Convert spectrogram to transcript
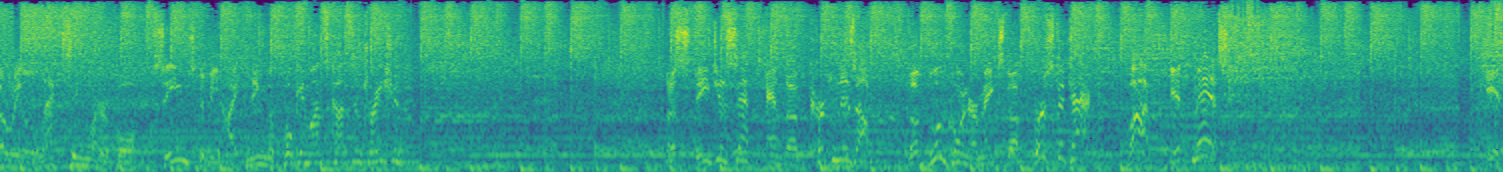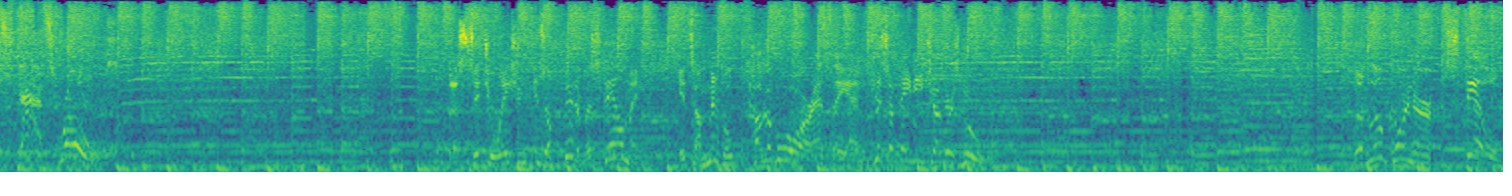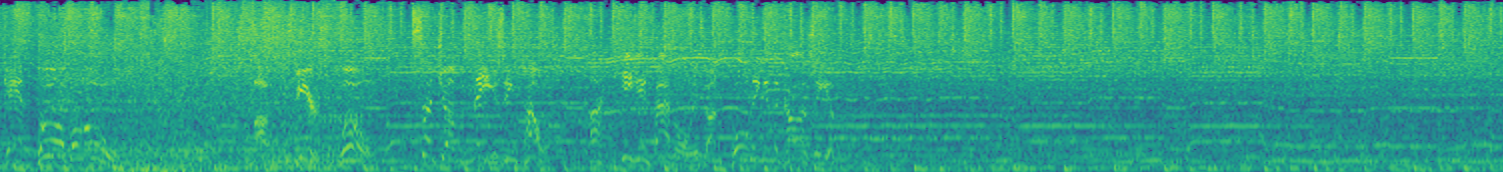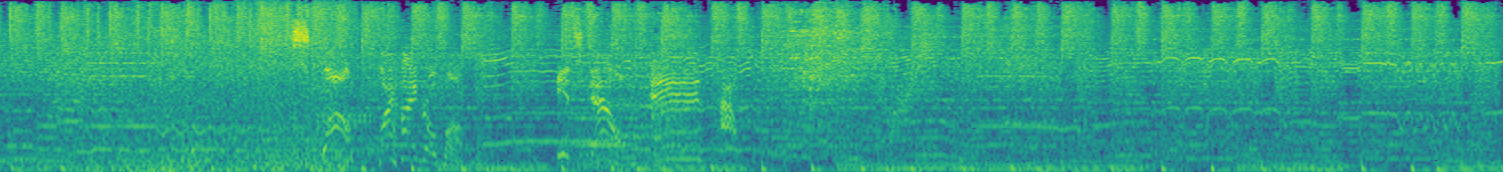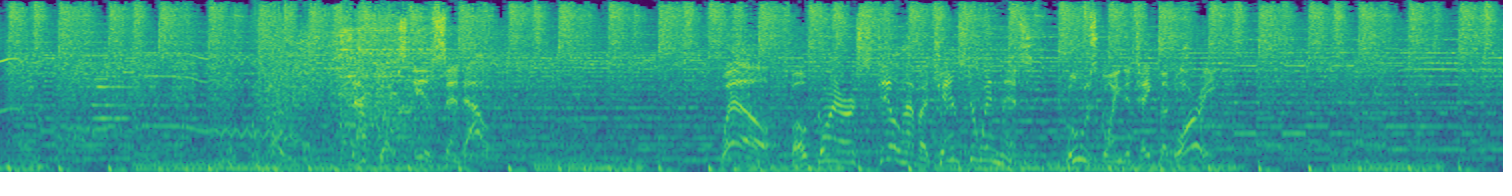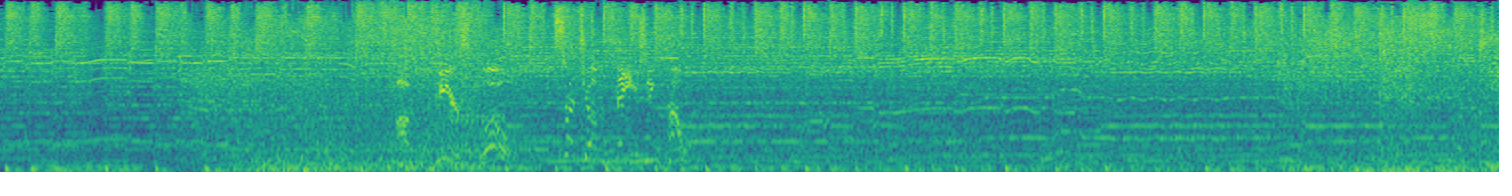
relaxing waterfall seems to be heightening the Pokemon's concentration. The stage is set and the curtain is up. The blue corner makes the first attack, but it missed. Its stats rose. The situation is a bit of a stalemate. It's a mental tug of war as they anticipate each other's move. The blue corner still can't pull off a move. A fierce blow. Such amazing power. A heated battle is unfolding in the Coliseum. Swamped by Hydro Pump. It's down and out. Is sent out. Well, both corners still have a chance to win this. Who's going to take the glory? A fierce blow! Such amazing power!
